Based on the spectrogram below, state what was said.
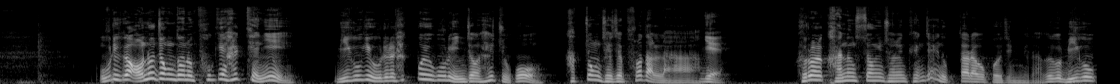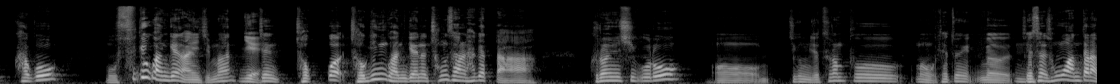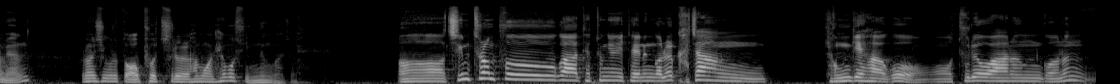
우리가 어느 정도는 포기할 테니 미국이 우리를 핵보유국으로 인정해주고 각종 제재 풀어달라. 예. 그럴 가능성이 저는 굉장히 높다라고 보여집니다. 그리고 미국하고 뭐 수교 관계는 아니지만 예. 이제 적과 적인 관계는 청산을 하겠다. 그런 식으로 어 지금 이제 트럼프 뭐 대통령 뭐 음. 재선에 성공한다라면 그런 식으로 또 어프로치를 한번 해볼 수 있는 거죠. 어, 지금 트럼프가 대통령이 되는 거를 가장 경계하고 어, 두려워하는 거는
